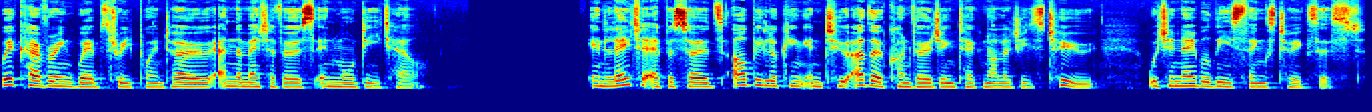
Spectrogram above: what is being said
we're covering Web 3.0 and the metaverse in more detail. In later episodes, I'll be looking into other converging technologies too, which enable these things to exist.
